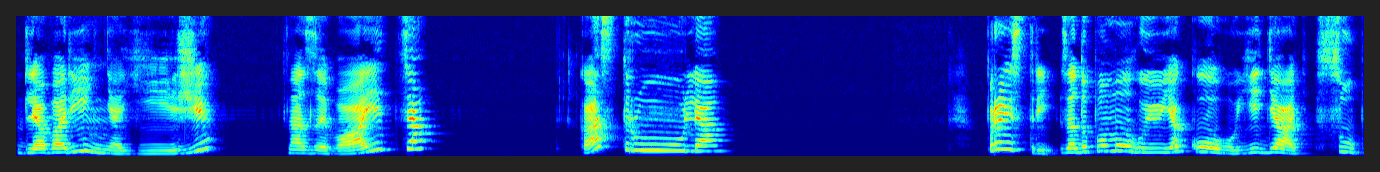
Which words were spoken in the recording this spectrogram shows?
для варіння їжі називається каструля. Пристрій, за допомогою якого їдять суп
